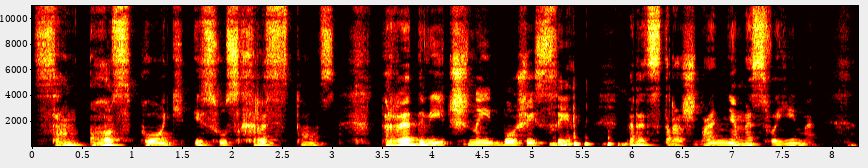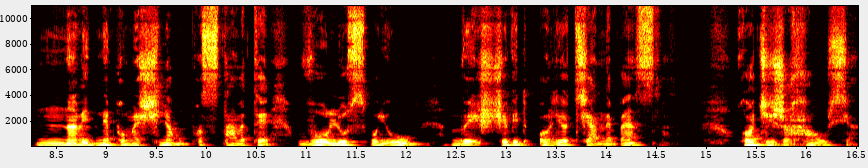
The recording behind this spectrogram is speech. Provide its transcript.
Сам Господь Ісус Христос, предвічний Божий Син, перед стражданнями своїми, навіть не помишляв поставити волю свою вище від Олі Отця Небесного, хоч і жахався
